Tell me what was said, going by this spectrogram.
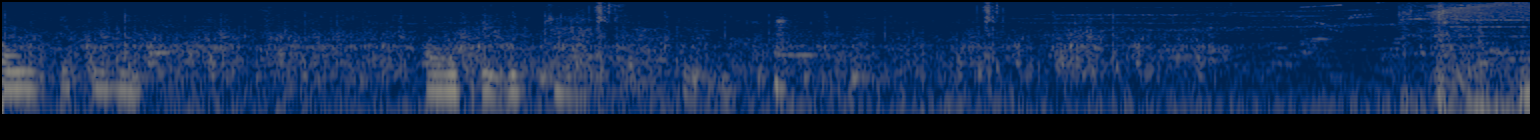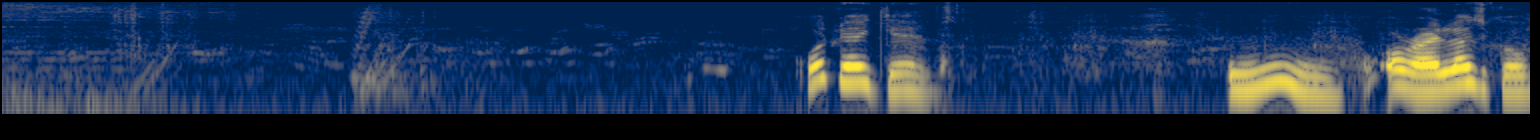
I will take look. I will take the What did I get? Ooh, alright, let's go.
